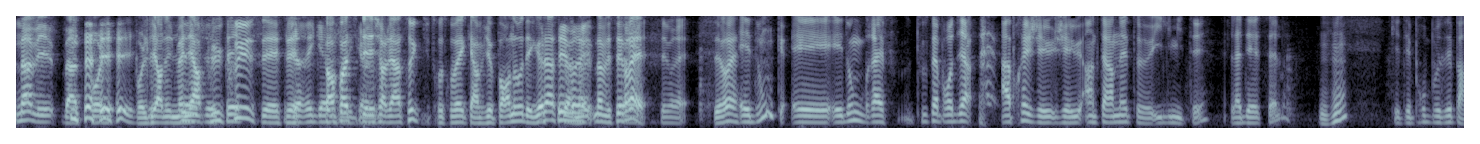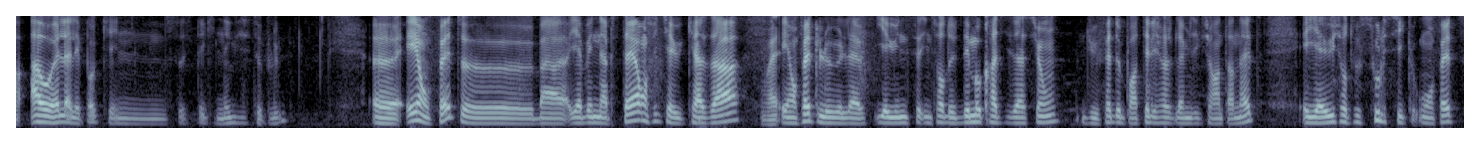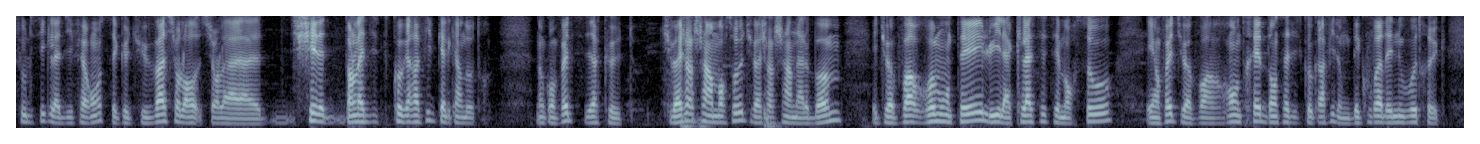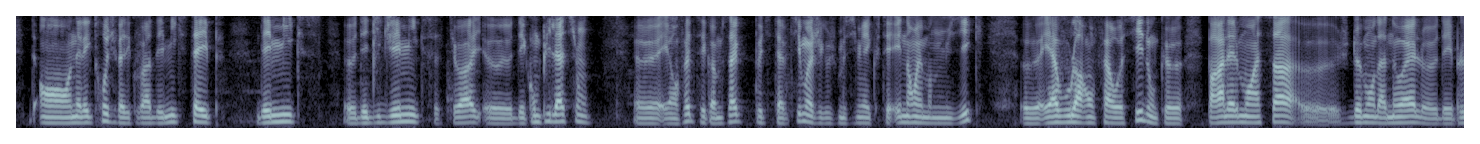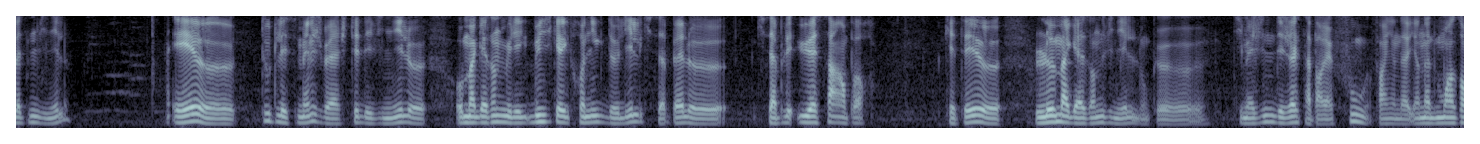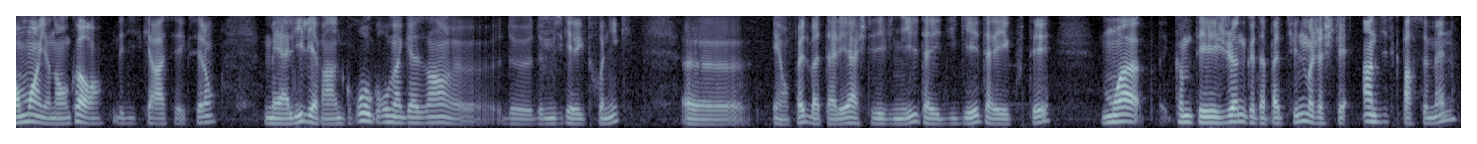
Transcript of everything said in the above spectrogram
Non, mais bah, pour, le- pour le Je dire d'une manière plus sais. crue, c'est. c'est- Je rigole, Parfois, tu téléchargeais un truc, tu te retrouvais avec un vieux porno dégueulasse. Quoi. vrai. Non, mais c'est vrai. C'est vrai. C'est vrai. Et donc, et, et donc, bref, tout ça pour dire. Après, j'ai j'ai eu Internet euh, illimité, la DSL, Mhm. Qui était proposée par AOL à l'époque, qui est une société qui n'existe plus. Euh, et en fait, euh, bah, il y avait Napster, ensuite il y a eu Casa, Ouais. et en fait, il y a eu une, une sorte de démocratisation du fait de pouvoir télécharger de la musique sur Internet. Et il y a eu surtout Soulseek, où en fait, Soulseek, la différence, c'est que tu vas sur, leur- sur la, chez, dans la discographie de quelqu'un d'autre. Donc en fait, c'est-à-dire que tu vas chercher un morceau, tu vas chercher un album, et tu vas pouvoir remonter. Lui, il a classé ses morceaux, et en fait, tu vas pouvoir rentrer dans sa discographie, donc découvrir des nouveaux trucs. En électro, tu vas découvrir des mixtapes, des mix, euh, des DJ mix, tu vois, euh, des compilations. Euh, et en fait, c'est comme ça que petit à petit, moi, j'ai- je me suis mis à écouter énormément de musique et à vouloir en faire aussi. Donc, parallèlement à ça, je demande à Noël des platines vinyles. Et toutes les semaines, je vais acheter des vinyles au magasin de mu- musique électronique de Lille qui s'appelle qui s'appelait USA Import, qui était euh, le magasin de vinyle. Donc, euh, t'imagines déjà que ça paraît fou. Enfin, il y en a, en de moins en moins. Il y en a encore hein, des disquaires assez excellents. Mais à Lille, il y avait un gros gros magasin euh, de, de musique électronique. Euh, Et en fait, bah, t'allais acheter des vinyles, t'allais diguer, t'allais écouter. Moi, comme t'es jeune, que t'as pas de thune, moi j'achetais un disque par semaine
